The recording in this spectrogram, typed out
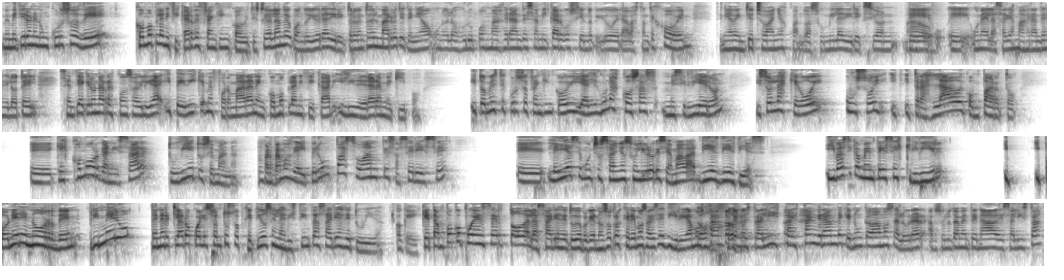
me metieron en un curso de cómo planificar de Franklin Covey. Te estoy hablando de cuando yo era director de eventos del Marriott y tenía uno de los grupos más grandes a mi cargo, siendo que yo era bastante joven. Tenía 28 años cuando asumí la dirección de eh, una de las áreas más grandes del hotel. Sentía que era una responsabilidad y pedí que me formaran en cómo planificar y liderar a mi equipo. Y tomé este curso de Franklin Covey y algunas cosas me sirvieron y son las que hoy uso y, traslado y comparto, eh, que es cómo organizar tu día y tu semana. Partamos de ahí. Pero un paso antes de hacer ese, eh, leí hace muchos años un libro que se llamaba 10-10-10 y básicamente es escribir y, poner en orden, primero, tener claro cuáles son tus objetivos en las distintas áreas de tu vida. Ok. Que tampoco pueden ser todas las áreas de tu vida, porque nosotros queremos, a veces digamos tanto que nuestra lista es tan grande que nunca vamos a lograr absolutamente nada de esa lista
